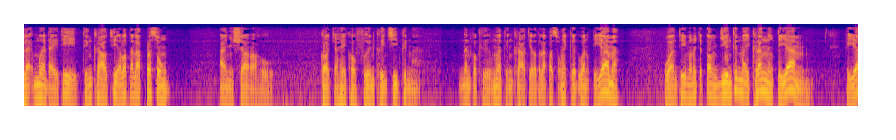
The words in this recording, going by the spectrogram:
และเมื่อใดที่ถึงคราวที่อัลลอฮฺตลาประสงค์ อันชาราหูก็จะให้เขาฟื้นคืนชีพขึ้นมา นั่นก็คือเมื่อถึงคราวที่เราตลาประสงค์ให้เกิดวันกิยามะวันที่มนุษย์จะต้องยืนขึ้นมาอีกครั้งหนึ่งกิยามกิยา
